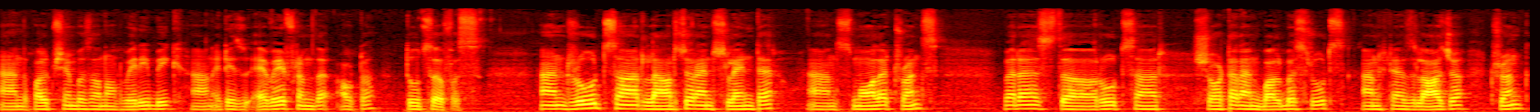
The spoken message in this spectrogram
and the pulp chambers are not very big and it is away from the outer tooth surface. And roots are larger and slender and smaller trunks whereas the roots are shorter and bulbous roots and it has larger trunk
